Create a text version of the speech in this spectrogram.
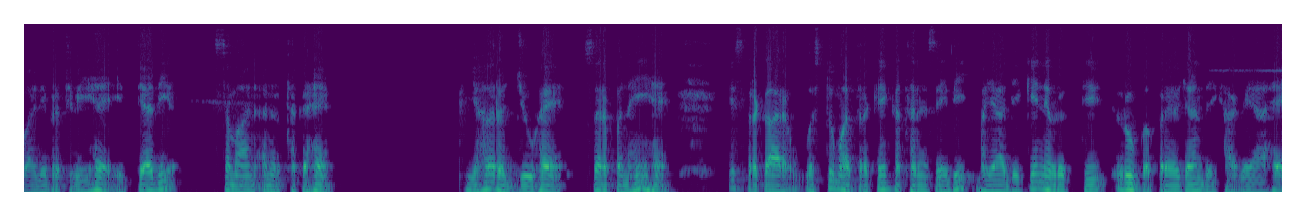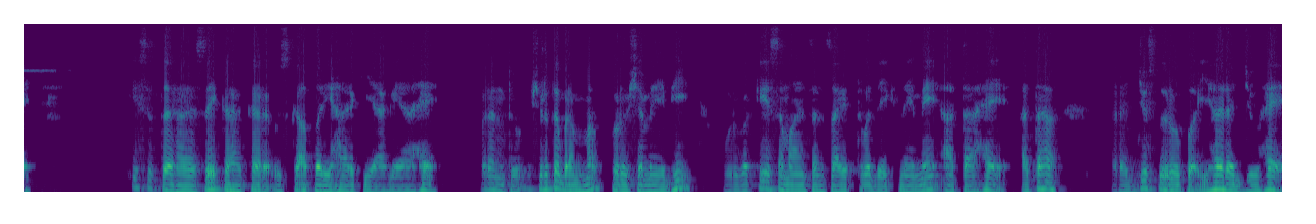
वाली पृथ्वी है, इत्यादि समान अनर्थक है। यह रज्जु है, सर्प नहीं है। इस प्रकार वस्तु मात्र के कथन से भी भयादि के निवृत्ति रूप प्रयोजन देखा गया है। इस तरह से कहकर उसका परिहार किया गया है। परंतु श्रुत ब्रह्म पुरुष में भी पूर्व के समान संसारित्व देखने में आता है। अतः रज्जु स्वरूप यह रज्जु है,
